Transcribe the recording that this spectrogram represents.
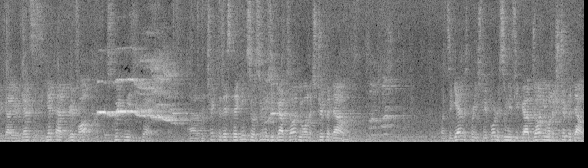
your guy you're against, is to get that grip off as quickly as you can. Uh, the trick to this technique, so as soon as he grabs on, you want to strip it down. Once again, it's pretty straightforward. As soon as he grabs on, you want to strip it down.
